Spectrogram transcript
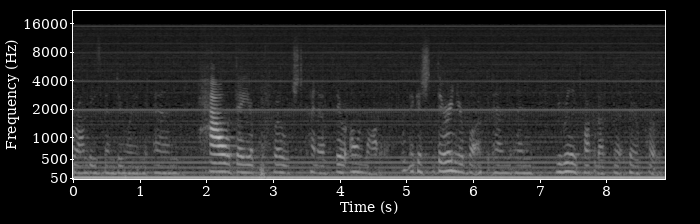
Harambee's been doing and how they approached kind of their own model. Mm-hmm. Because they're in your book, and, and you really talk about their approach?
